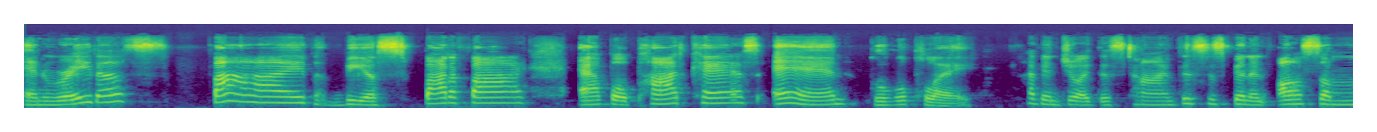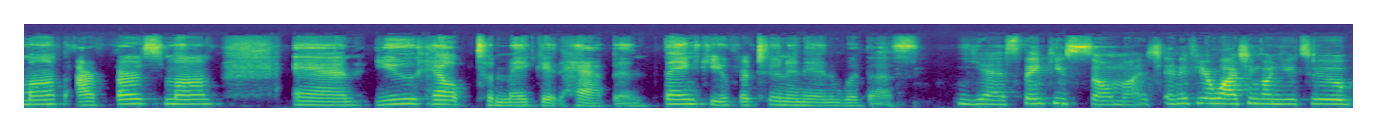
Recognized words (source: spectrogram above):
and rate us five via Spotify, Apple Podcasts, and Google Play. I've enjoyed this time. This has been an awesome month, our first month, and you helped to make it happen. Thank you for tuning in with us. Yes, thank you so much. And if you're watching on YouTube,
